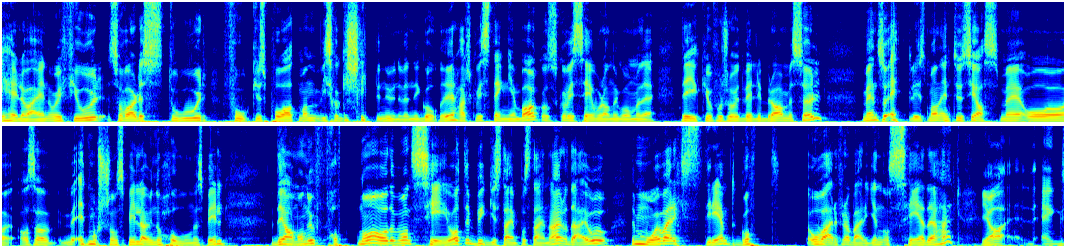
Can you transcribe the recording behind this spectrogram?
i hele veien. Og i fjor så var det stor fokus på at man, vi skal ikke slippe inn unødvendige goller. Her skal vi stenge en bak, og så skal vi se hvordan det går med det. Det gikk jo for så vidt veldig bra med sølv. Men så etterlyser man entusiasme og altså, et morsomt spill, da, underholdende spill. Det har man jo fått nå, og det, man ser jo at det bygger stein på stein her. Og det, jo, det må jo være ekstremt godt å være fra Bergen og se det her. Ja, jeg,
